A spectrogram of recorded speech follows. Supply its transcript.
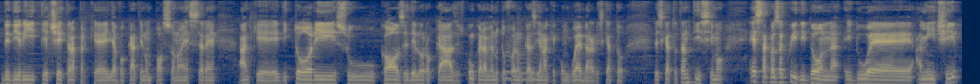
dei diritti, eccetera, perché gli avvocati non possono essere anche editori su cose dei loro casi. Comunque era venuto fuori mm. un casino anche con Weber, ha rischiato, rischiato tantissimo. E sta cosa qui di Don e i due amici,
